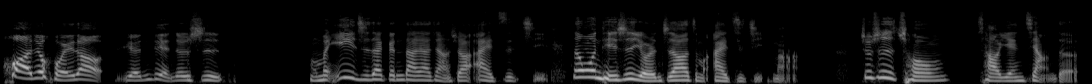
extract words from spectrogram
话就回到原点，就是我们一直在跟大家讲说要爱自己。那问题是，有人知道怎么爱自己吗？就是从草原讲的，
